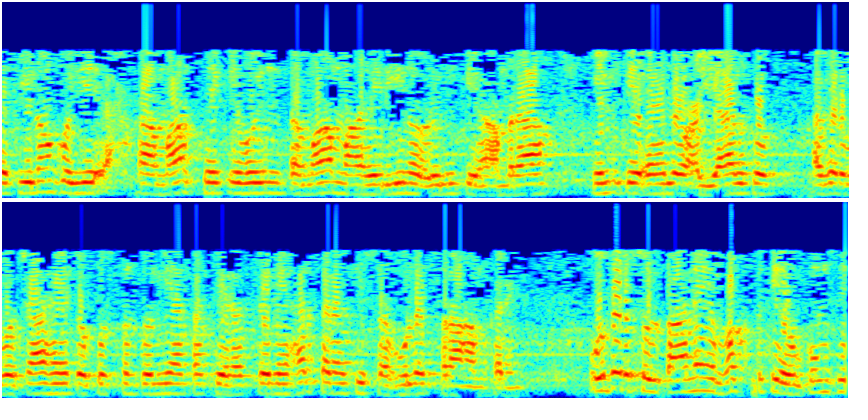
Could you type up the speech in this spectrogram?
سفیروں کو یہ احکامات تھے کہ وہ ان تمام ماہرین اور ان کے ہمراہ، ان کے اہل و عیال کو اگر وہ چاہیں تو قسطنطنیہ تک کے رستے میں ہر طرح کی سہولت فراہم کریں۔ ادھر سلطان وقت کے حکم سے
